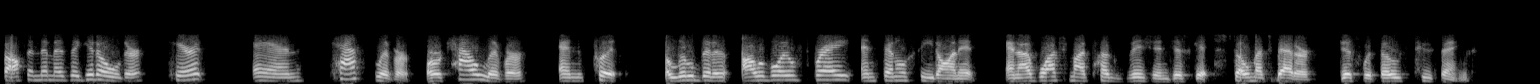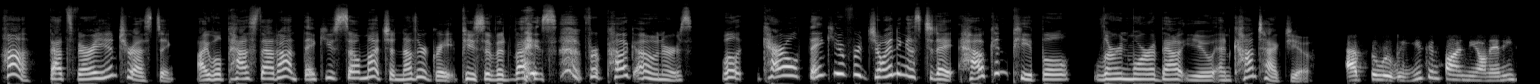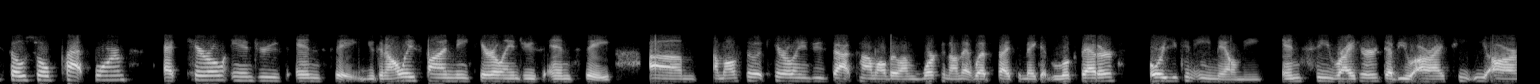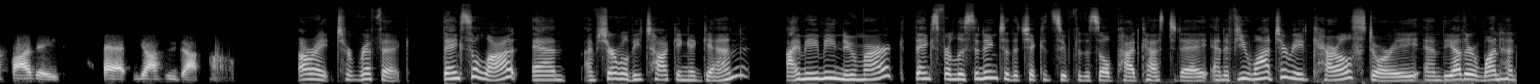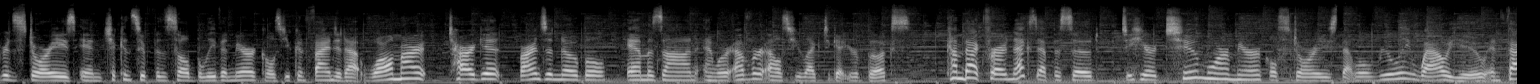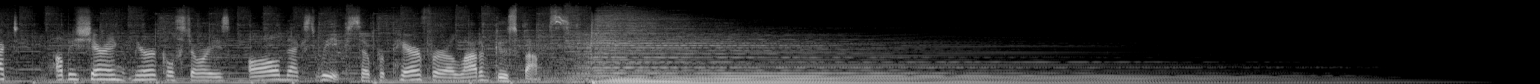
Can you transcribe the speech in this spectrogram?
soften them as they get older, carrots and calf liver or cow liver, and put a little bit of olive oil spray and fennel seed on it. And I've watched my pug's vision just get so much better just with those two things. Huh, that's very interesting. I will pass that on. Thank you so much. Another great piece of advice for pug owners. Well, Carol, thank you for joining us today. How can people learn more about you and contact you? Absolutely. You can find me on any social platform at Carol Andrews NC. You can always find me, Carol Andrews NC. Um, I'm also at carolandrews.com, although I'm working on that website to make it look better. Or you can email me, ncwriter, W R I T E R 58 at yahoo.com. All right, terrific. Thanks a lot. And I'm sure we'll be talking again. I'm Amy Newmark. Thanks for listening to the Chicken Soup for the Soul podcast today. And if you want to read Carol's story and the other 100 stories in Chicken Soup for the Soul Believe in Miracles, you can find it at Walmart, Target, Barnes & Noble, Amazon, and wherever else you like to get your books. Come back for our next episode to hear two more miracle stories that will really wow you. In fact, I'll be sharing miracle stories all next week, so prepare for a lot of goosebumps.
